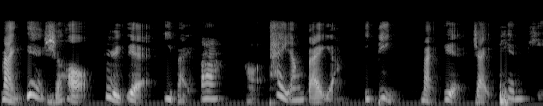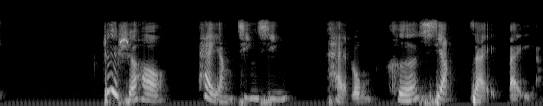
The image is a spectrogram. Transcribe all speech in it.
满月时候日月一百八啊，太阳白羊一定满月在天平。这个时候，太阳金星凯龙合相在白羊，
